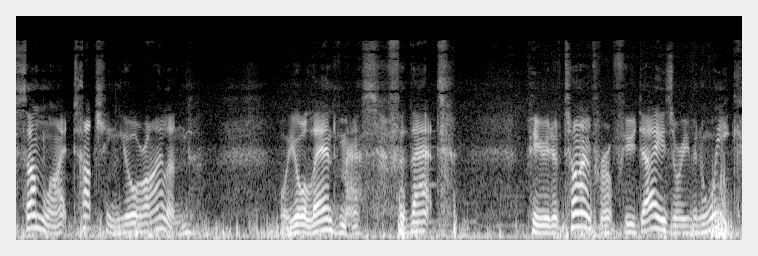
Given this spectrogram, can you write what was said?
sunlight touching your island or your landmass for that period of time for a few days or even a week.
